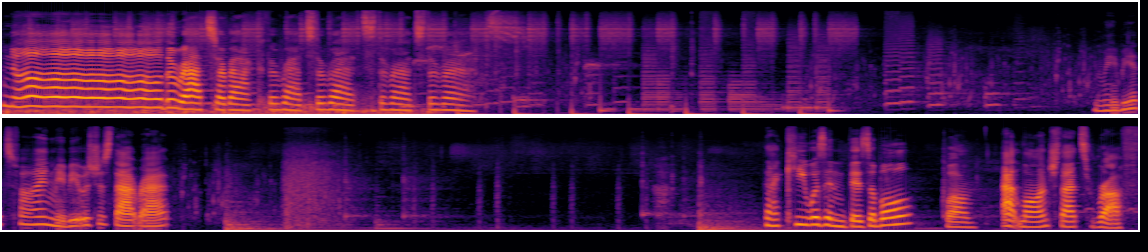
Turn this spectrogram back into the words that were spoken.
No, the rats are back. The rats, the rats, the rats, the rats. Maybe it's fine. Maybe it was just that rat. That key was invisible? Well, at launch, that's rough.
